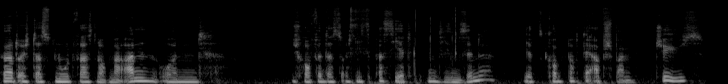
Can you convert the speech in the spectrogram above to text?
Hört euch das notfalls nochmal an und ich hoffe, dass euch nichts passiert. In diesem Sinne, jetzt kommt noch der Abspann. Tschüss.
